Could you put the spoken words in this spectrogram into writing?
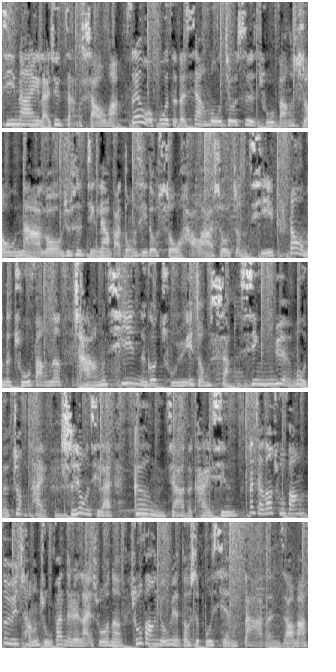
西奈来去掌勺嘛，所以我负责的项目就是厨房收纳喽，就是尽量把东西都收好啊，收整齐，让我们的厨房呢长期能够处于一种赏心悦目的状态，使用起来更加的开心。那讲到厨房，对于常煮饭的人来说呢，厨房永远都是不嫌大的，你知道吗？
